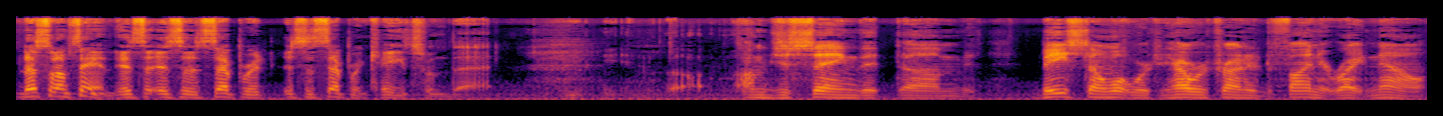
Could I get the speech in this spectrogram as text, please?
That's what I'm saying. It's a, it's a separate. It's a separate case from that. I'm just saying that um, based on what we're how we're trying to define it right now,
